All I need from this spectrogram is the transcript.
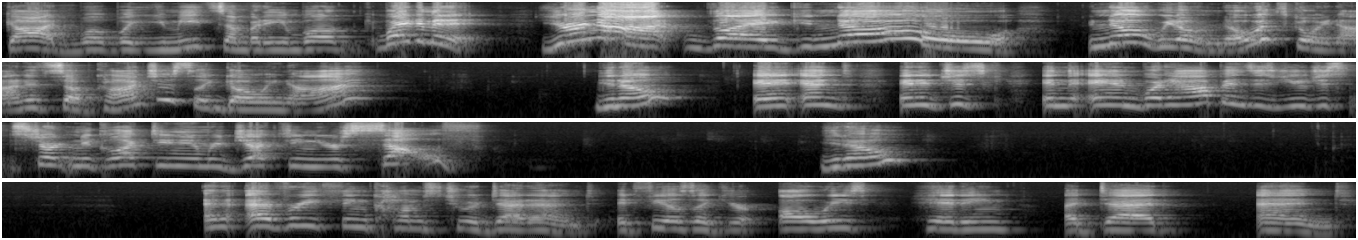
God, well, well, you meet somebody, and well, wait a minute, you're not like, no, no, we don't know what's going on. It's subconsciously going on, you know? And, and, and it just, and, and what happens is you just start neglecting and rejecting yourself, you know? And everything comes to a dead end. It feels like you're always hitting a dead end.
